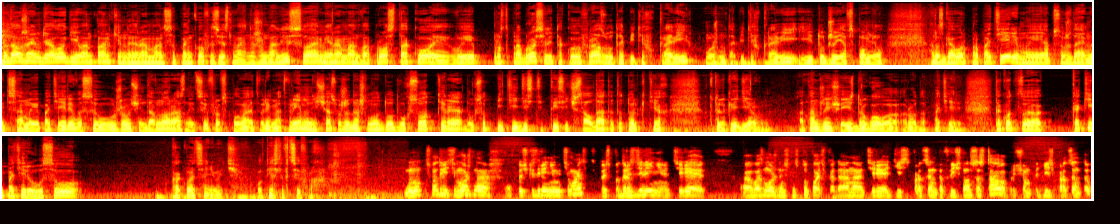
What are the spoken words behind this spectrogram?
Продолжаем диалоги. Иван Панкин и Роман Сапаньков, известный военный журналист с вами. Роман, вопрос такой. Вы просто пробросили такую фразу «утопить их в крови». Можем утопить их в крови. И тут же я вспомнил разговор про потери. Мы обсуждаем эти самые потери ВСУ уже очень давно. Разные цифры всплывают время от времени. Сейчас уже дошло до 200-250 тысяч солдат. Это только тех, кто ликвидирован. А там же еще есть другого рода потери. Так вот, э, Какие потери у ВСУ, как вы оцениваете, вот если в цифрах? Ну, смотрите, можно с точки зрения математики, то есть подразделение теряет э, возможность наступать, когда она теряет 10% личного состава, причем это 10%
